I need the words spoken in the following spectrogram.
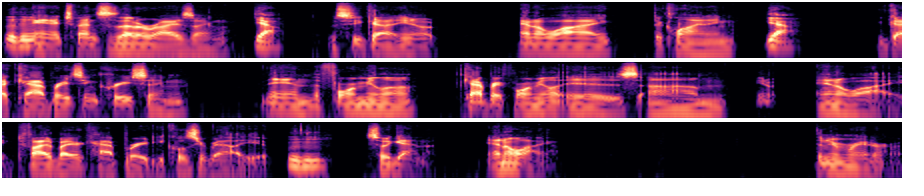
Mhm. and expenses that are rising. Yeah. So you got, you know, NOI declining. Yeah. You've got cap rates increasing. And the formula, cap rate formula is, um, you know, NOI divided by your cap rate equals your value. Mhm. So again, NOI, the numerator.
